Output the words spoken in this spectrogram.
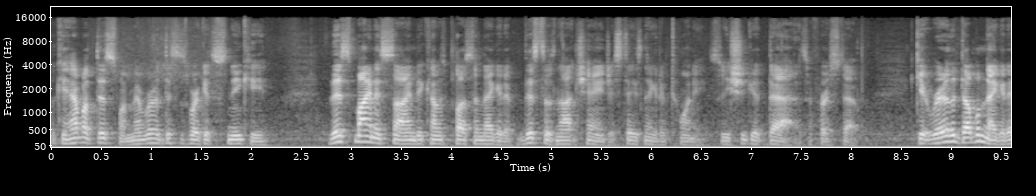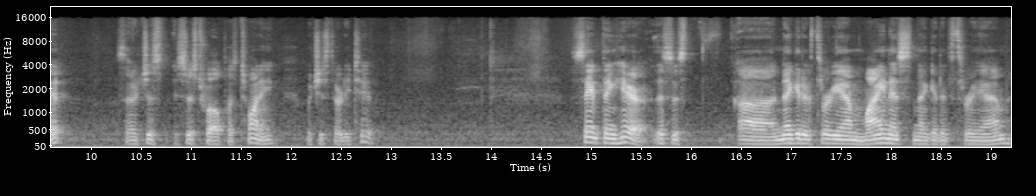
Okay, how about this one? Remember, this is where it gets sneaky. This minus sign becomes plus a negative. This does not change. It stays negative 20. So you should get that as a first step. Get rid of the double negative. So it's just, it's just 12 plus 20, which is 32. Same thing here. This is uh, negative 3m minus negative 3m.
